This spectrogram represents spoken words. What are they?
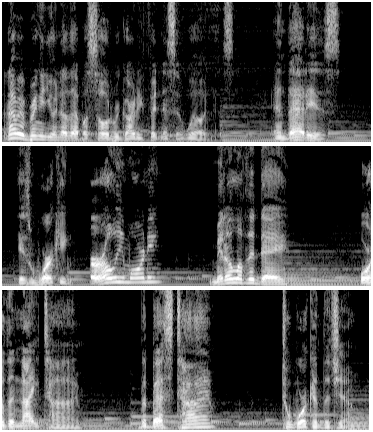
And I'll be bringing you another episode regarding fitness and wellness. And that is is working early morning, middle of the day, or the nighttime the best time to work in the gym?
